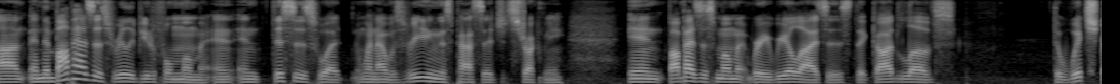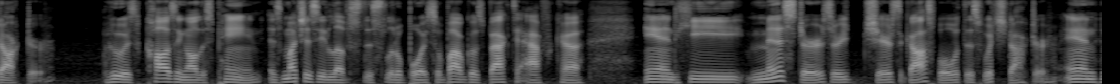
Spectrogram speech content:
um, and then Bob has this really beautiful moment, and, and this is what, when I was reading this passage, it struck me. And Bob has this moment where he realizes that God loves the witch doctor who is causing all this pain as much as he loves this little boy. So Bob goes back to Africa and he ministers or he shares the gospel with this witch doctor. And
